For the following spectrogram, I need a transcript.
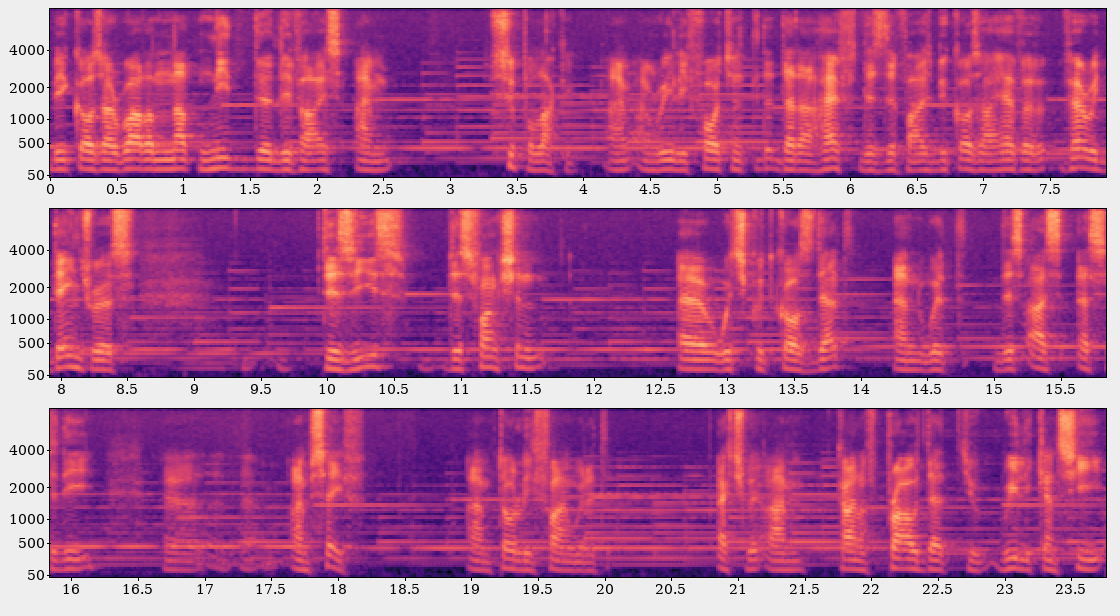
because I rather not need the device, I'm super lucky. I'm, I'm really fortunate that I have this device because I have a very dangerous disease, dysfunction, uh, which could cause death. And with this SCD, uh, uh, I'm safe. I'm totally fine with it. Actually, I'm kind of proud that you really can see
